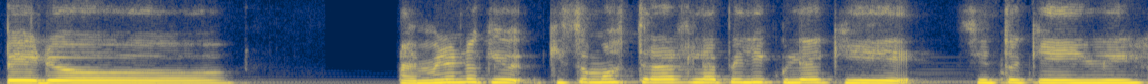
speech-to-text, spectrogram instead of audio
pero al menos lo que quiso mostrar la película, que siento que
